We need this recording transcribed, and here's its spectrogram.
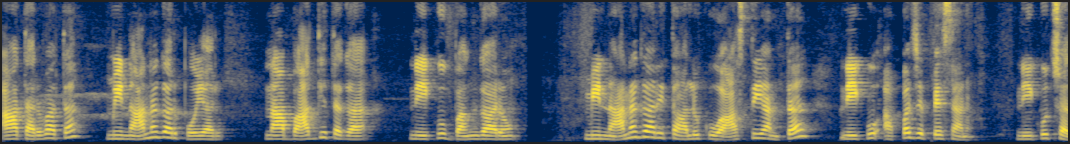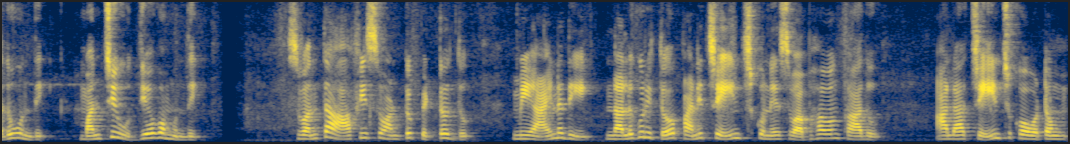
ఆ తర్వాత మీ నాన్నగారు పోయారు. నా బాధ్యతగా నీకు బంగారం. మీ నాన్నగారి తాలూకు ఆస్తి అంతా నీకు అప్పజెప్పేశాను. నీకు చదువు ఉంది మంచి ఉద్యోగం ఉంది. స్వంత ఆఫీసు అంటూ పెట్టొద్దు. మీ ఆయనది నలుగురితో పని చేయించుకునే స్వభావం కాదు. అలా చేయించుకోవటం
